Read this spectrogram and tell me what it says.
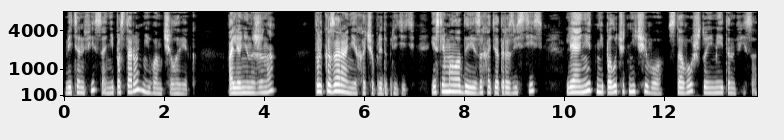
Ведь Анфиса не посторонний вам человек. Аленина жена? Только заранее хочу предупредить. Если молодые захотят развестись, Леонид не получит ничего с того, что имеет Анфиса.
